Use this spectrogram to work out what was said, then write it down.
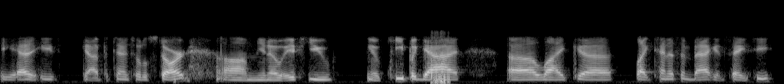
He had he's got potential to start. Um, you know, if you you know keep a guy uh, like uh, like Tennison back at safety,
